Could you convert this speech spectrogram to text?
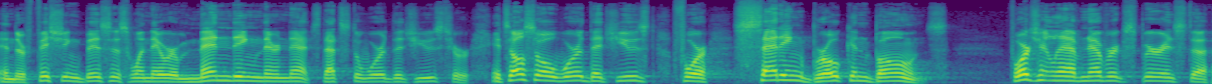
and their fishing business, when they were mending their nets. That's the word that's used here. It's also a word that's used for setting broken bones. Fortunately, I've never experienced a,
